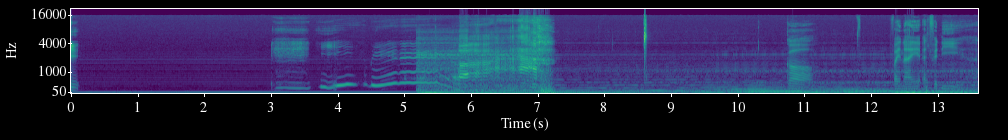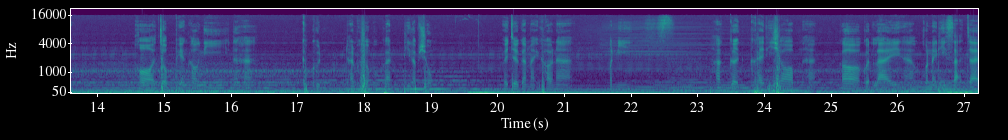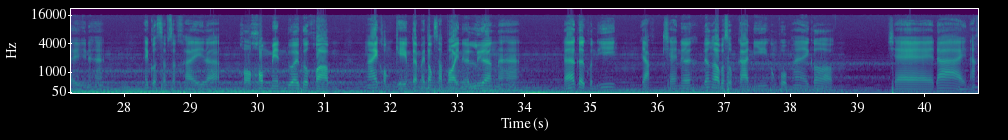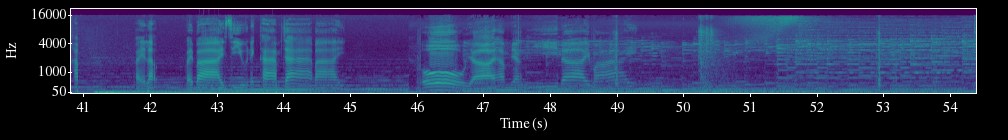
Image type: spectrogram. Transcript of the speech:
วันนี้ ถ้าเกิดใครที่ชอบนะฮะ ก็กดไลค์นะฮะคนไหนที่สะใจนะฮะ ให้กด subscribe และขอคอมเมนต์ด้วยเพื่อความง่ายของเกมแต่ไม่ต้องสปอยเนื้อเรื่องนะฮะ และถ้าเกิดคนที่อยากแชร์เนื้อเรื่องราวประสบการณ์นี้ของผมให้ก็แชร์ได้นะครับ ไปแล้วบายบาย see you next time จ้าบาย โอ้ย่าทำอย่างนี้ได้ไหม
